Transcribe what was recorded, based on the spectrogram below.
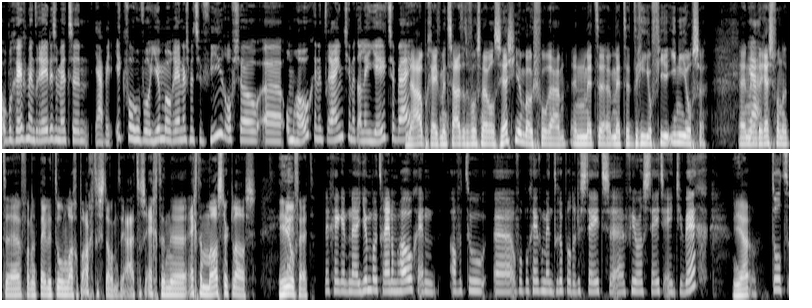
Op een gegeven moment reden ze met z'n, ja, weet ik veel hoeveel Jumbo-renners met z'n vier of zo omhoog in het treintje met alleen Yates erbij. Nou, op een gegeven moment zaten er volgens mij wel zes Jumbo's vooraan. En met, met de drie of vier Ineossen. En eh, Ja. de rest van het, eh, van het peloton lag op achterstand. Ja, het was echt een, eh, echt een masterclass. Heel Ja. vet. Er ging een Jumbo-trein omhoog en af en toe, of op een gegeven moment druppelde er steeds, er steeds eentje weg. Ja, Tot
